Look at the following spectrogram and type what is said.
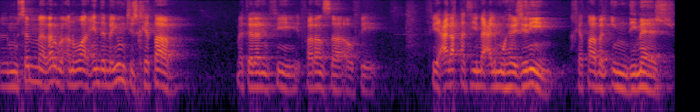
المسمى غرب الأنوار عندما ينتج خطاب مثلا في فرنسا أو في في علاقته مع المهاجرين خطاب الاندماج.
